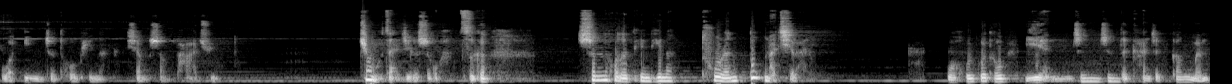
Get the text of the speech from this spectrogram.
我硬着头皮呢向上爬去，就在这个时候啊，此刻身后的电梯呢突然动了起来。我回过头，眼睁睁的看着钢门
